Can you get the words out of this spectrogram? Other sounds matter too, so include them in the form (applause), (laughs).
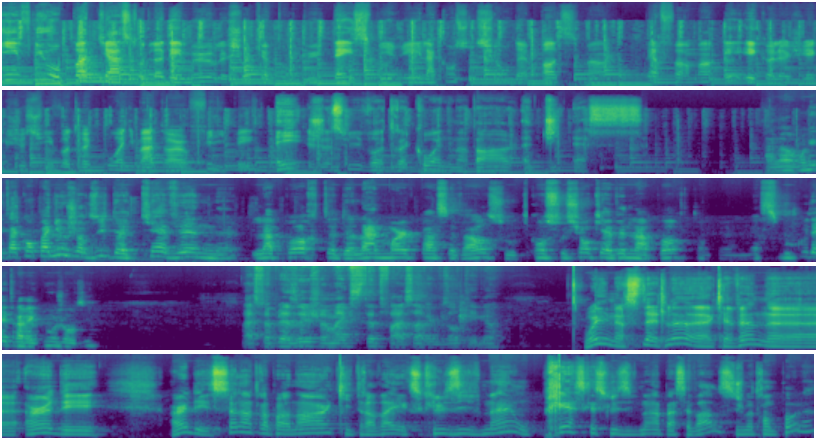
Bienvenue au podcast Au-delà des murs, le show qui a pour but d'inspirer la construction d'un bâtiment performant et écologique. Je suis votre co-animateur Philippe. Et je suis votre co-animateur JS. Alors, on est accompagné aujourd'hui de Kevin Laporte de Landmark Passive House ou Construction Kevin Laporte. Donc, euh, merci beaucoup d'être avec nous aujourd'hui. ça fait plaisir, je suis vraiment excité de faire ça avec vous autres, les gars. Oui, merci d'être là, euh, Kevin. Euh, un, des, un des seuls entrepreneurs qui travaille exclusivement ou presque exclusivement à House, si je ne me trompe pas. Là?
